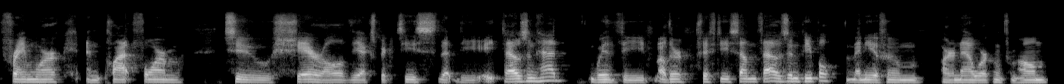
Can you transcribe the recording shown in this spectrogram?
framework and platform to share all of the expertise that the 8,000 had with the other 50 some thousand people, many of whom are now working from home.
